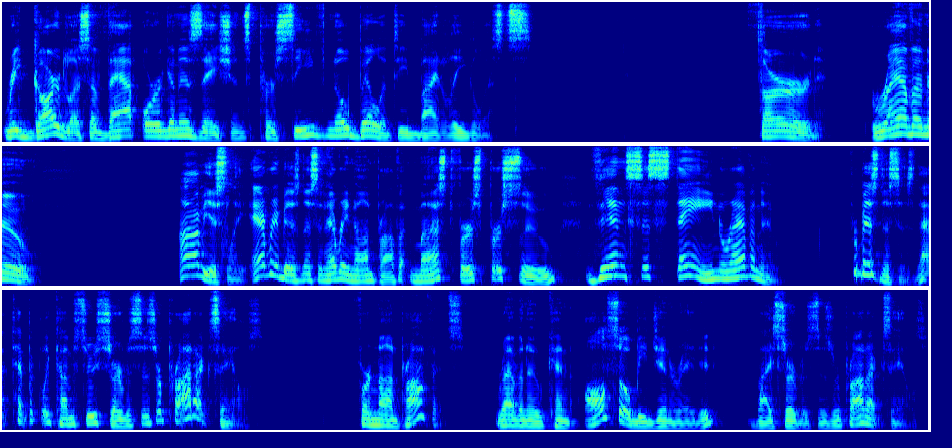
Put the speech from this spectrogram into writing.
regardless of that organization's perceived nobility by legalists. Third, revenue. Obviously, every business and every nonprofit must first pursue, then sustain revenue. For businesses, that typically comes through services or product sales. For nonprofits, revenue can also be generated by services or product sales,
